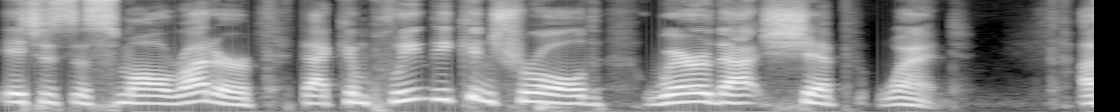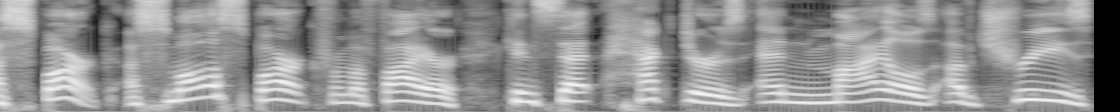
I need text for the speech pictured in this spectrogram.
it's just a small rudder that completely controlled where that ship went. A spark, a small spark from a fire, can set hectares and miles of trees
